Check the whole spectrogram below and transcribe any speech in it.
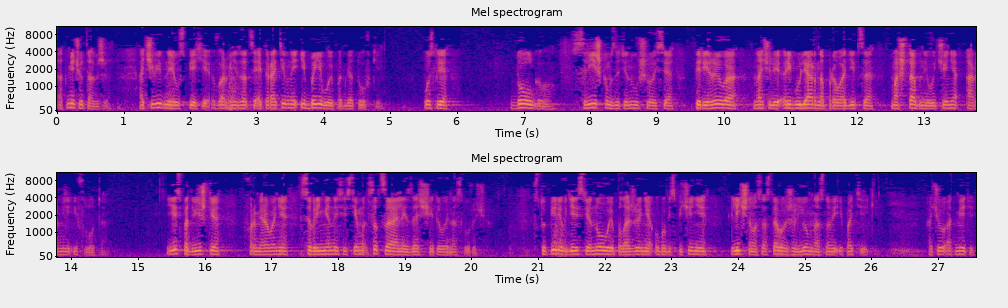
Отмечу также очевидные успехи в организации оперативной и боевой подготовки. После долгого, слишком затянувшегося перерыва начали регулярно проводиться масштабные учения армии и флота. Есть подвижки формирования современной системы социальной защиты военнослужащих. Вступили в действие новые положения об обеспечении личного состава жильем на основе ипотеки. Хочу отметить,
